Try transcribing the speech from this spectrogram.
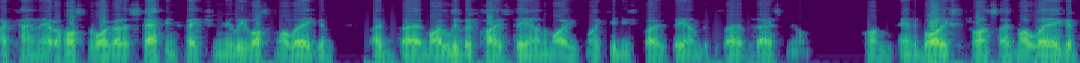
I came out of hospital. I got a staph infection, nearly lost my leg, and uh, my liver closed down, and my, my kidneys closed down because I overdosed me on, on antibiotics to try and save my leg. And,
